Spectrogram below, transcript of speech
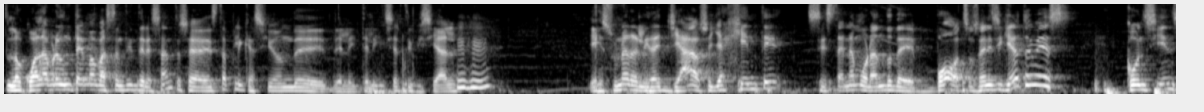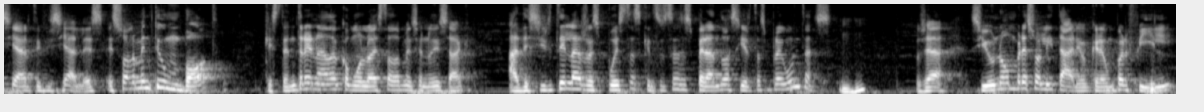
Lo cual abre un tema bastante interesante. O sea, esta aplicación de, de la inteligencia artificial es una realidad ya. O sea, ya gente se está enamorando de bots. O sea, ni siquiera te ves conciencia artificial. Es, es solamente un bot que está entrenado, como lo ha estado mencionando Isaac, a decirte las respuestas que tú estás esperando a ciertas preguntas. O sea, si un hombre solitario crea un perfil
